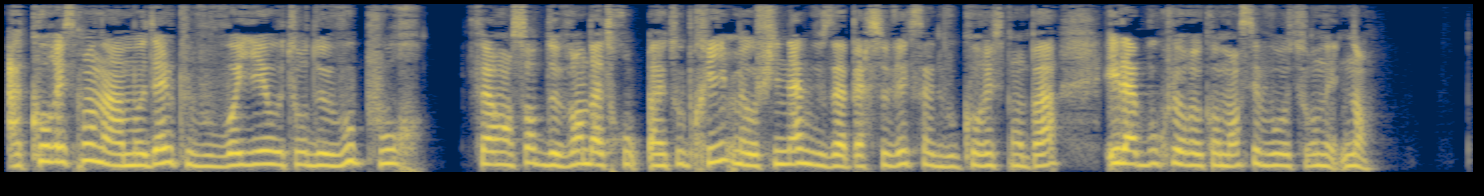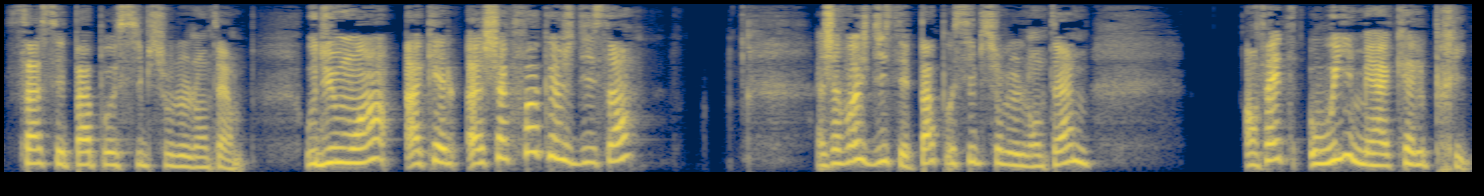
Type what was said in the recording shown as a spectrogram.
à correspondre à un modèle que vous voyez autour de vous pour faire en sorte de vendre à, tout prix, mais au final, vous apercevez que ça ne vous correspond pas et la boucle recommence et vous retournez. Non. Ça, c'est pas possible sur le long terme. Ou du moins, à quel, à chaque fois que je dis ça, à chaque fois que je dis c'est pas possible sur le long terme, en fait, oui, mais à quel prix?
